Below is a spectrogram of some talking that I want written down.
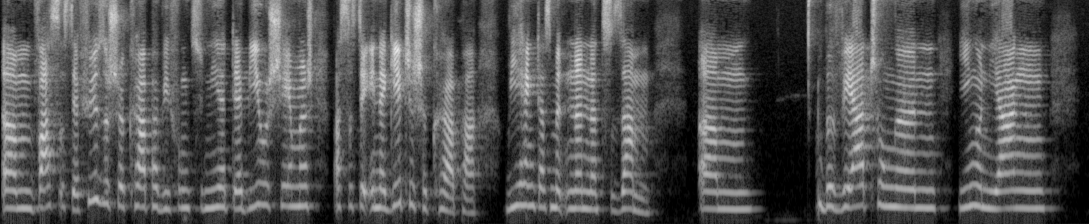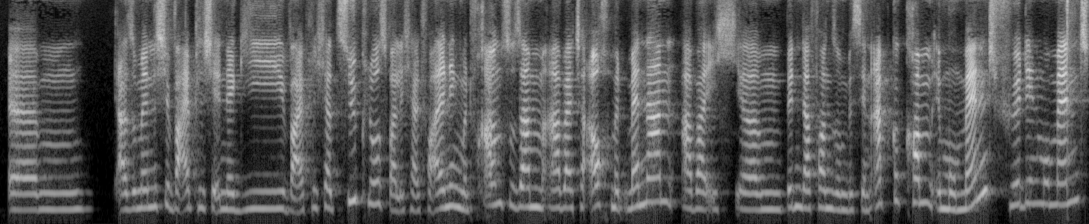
Ähm, was ist der physische Körper, wie funktioniert der biochemisch, was ist der energetische Körper, wie hängt das miteinander zusammen. Ähm, Bewertungen, Yin und Yang, ähm, also männliche, weibliche Energie, weiblicher Zyklus, weil ich halt vor allen Dingen mit Frauen zusammenarbeite, auch mit Männern, aber ich ähm, bin davon so ein bisschen abgekommen im Moment, für den Moment.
